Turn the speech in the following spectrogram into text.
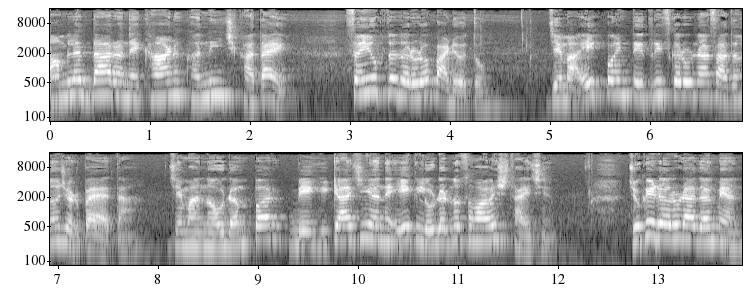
મામલતદાર અને ખાણ ખનીજ ખાતાએ સંયુક્ત દરોડો પાડ્યો હતો, જેમાં એક પોઈન્ટ તેત્રીસ કરોડના સાધનો ઝડપાયા હતા, જેમાં નવ ડમ્પર, બે હિટાચી અને એક લોડરનો સમાવેશ થાય છે. જોકે દરોડા દરમિયાન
